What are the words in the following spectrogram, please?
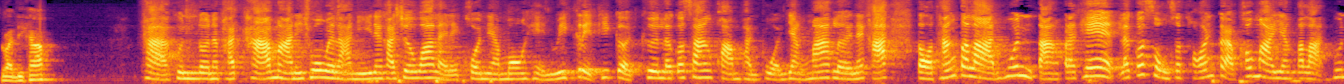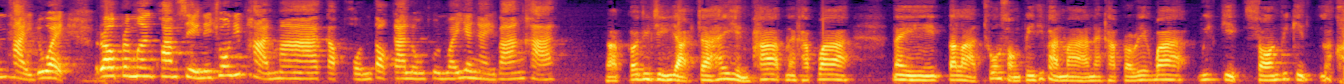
สวัสดีครับ ค่ะ คุณโดนพัฒน์คะมาในช่วงเวลานี้นะคะ เชื่อว่าหลาย ๆ คนเนี่ยมองเห็นวิกฤตที่เกิดขึ้น แล้วก็สร้างความผันผวนอย่างมากเลยนะคะ ต่อทั้งตลาดหุ้นต่างประเทศ แล้วก็ส่งสะท้อนกลับเข้ามายังตลาดหุ้นไทยด้วย เราประเมินความเสี่ยงในช่วงที่ผ่านมากับผลต่อการลงทุนไว้ยังไงบ้างคะครับก็จริง ๆ อยากจะให้เห็นภาพนะครับว่าในตลาดช่วง 2 ปีที่ผ่านมานะครับ เราเรียกว่าวิกฤตซ้อนวิกฤตแล้วก็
